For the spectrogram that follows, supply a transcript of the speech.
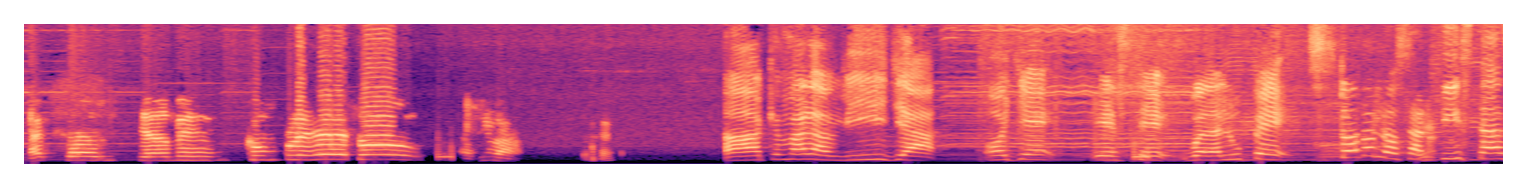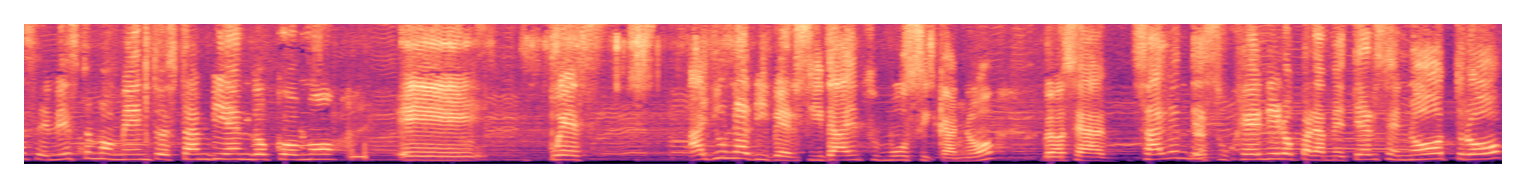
acaríciame completo. Así va. Ah, qué maravilla. Oye, este, Guadalupe, todos los artistas en este momento están viendo cómo, eh, pues, hay una diversidad en su música, ¿no? O sea, salen de su género para meterse en otro.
